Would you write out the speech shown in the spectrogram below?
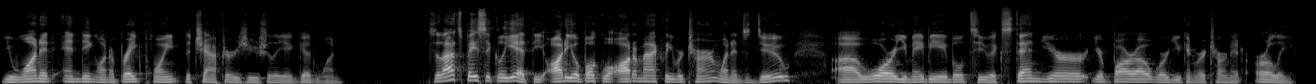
you want it ending on a break point, the chapter is usually a good one. So that's basically it. The audiobook will automatically return when it's due, uh, or you may be able to extend your, your borrow where you can return it early.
